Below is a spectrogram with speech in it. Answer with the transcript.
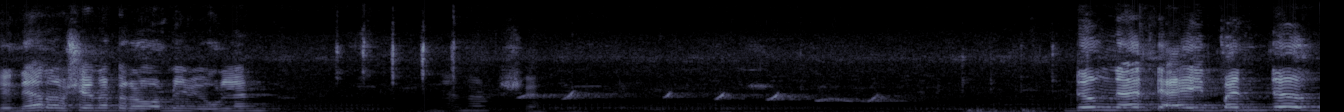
Ganyan raw siya na pero amin may ulan. Ganyan raw siya. Dong nasa ay bandog.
